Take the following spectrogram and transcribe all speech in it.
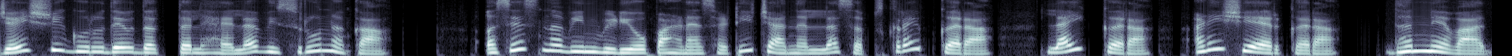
जय श्री गुरुदेव दत्त लिहायला विसरू नका. असेच नवीन व्हिडिओ पाहण्यासाठी चॅनलला सबस्क्राईब करा लाईक करा आणि शेअर करा. धन्यवाद.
